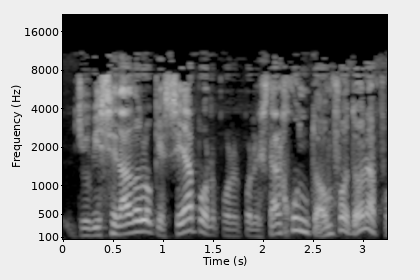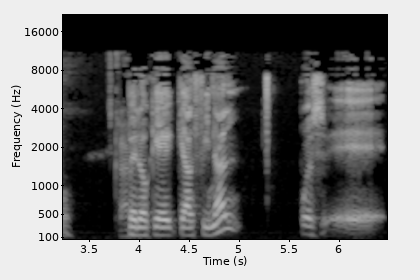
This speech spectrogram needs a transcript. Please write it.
yo hubiese dado lo que sea por, por, por estar junto a un fotógrafo. Pero que, que, al final, pues, eh,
